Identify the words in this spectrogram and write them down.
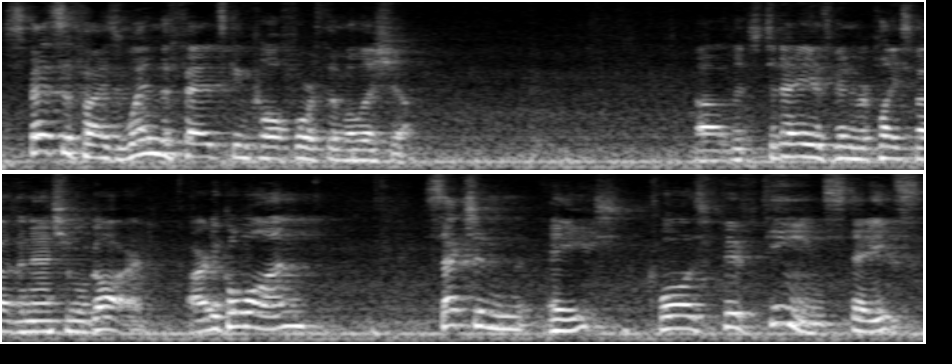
specifies when the feds can call forth the militia, uh, which today has been replaced by the National Guard. Article 1, Section 8, Clause 15 states,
